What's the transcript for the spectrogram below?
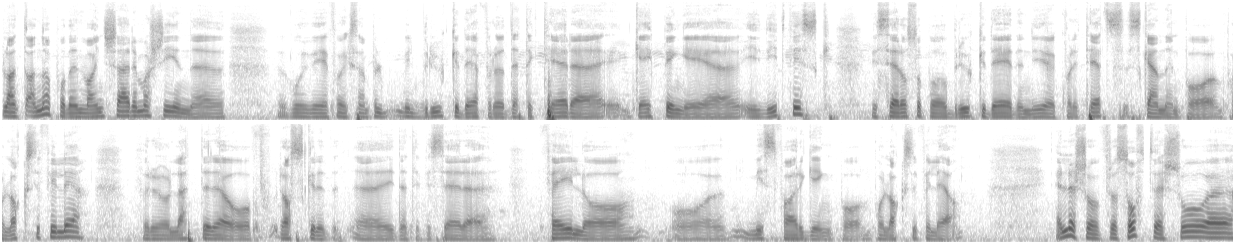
bl.a. på den vannskjæremaskinen hvor vi f.eks. vil bruke det for å detektere gaping i, i, hvitfisk. Vi ser også på å bruke det i den nye kvalitetsskanneren på, på laksefilet, for å lettere og raskere eh, identifisere feil og, og misfarging på, på laksefiletene. Ellers så fra software så eh,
